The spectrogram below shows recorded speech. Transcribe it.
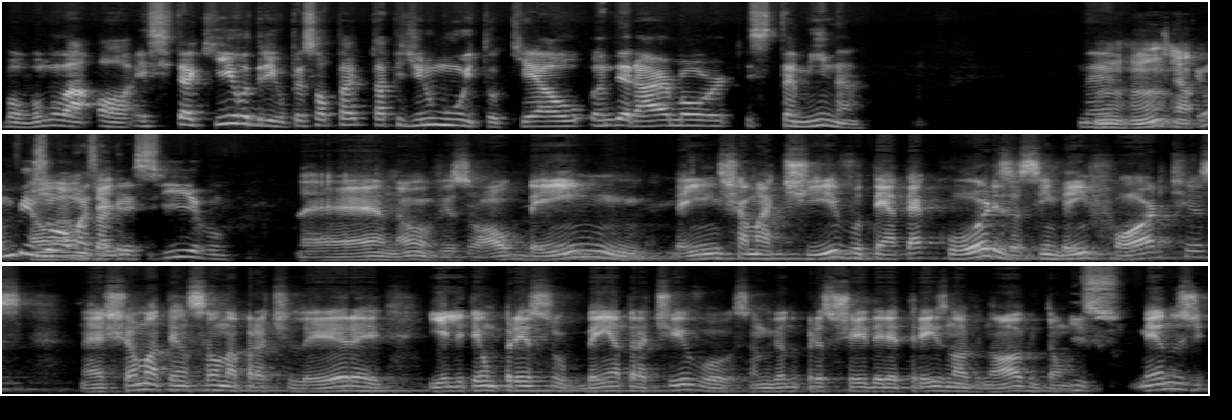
Bom, vamos lá. Ó, esse daqui, Rodrigo, o pessoal tá, tá pedindo muito, que é o Under Armour Stamina. Né? Uhum, é, um visual é um, mais agressivo. É, não, visual bem, bem chamativo, tem até cores assim bem fortes, né? Chama atenção na prateleira e, e, ele tem um preço bem atrativo, se não me engano, o preço cheio dele é 399, então Isso. menos de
